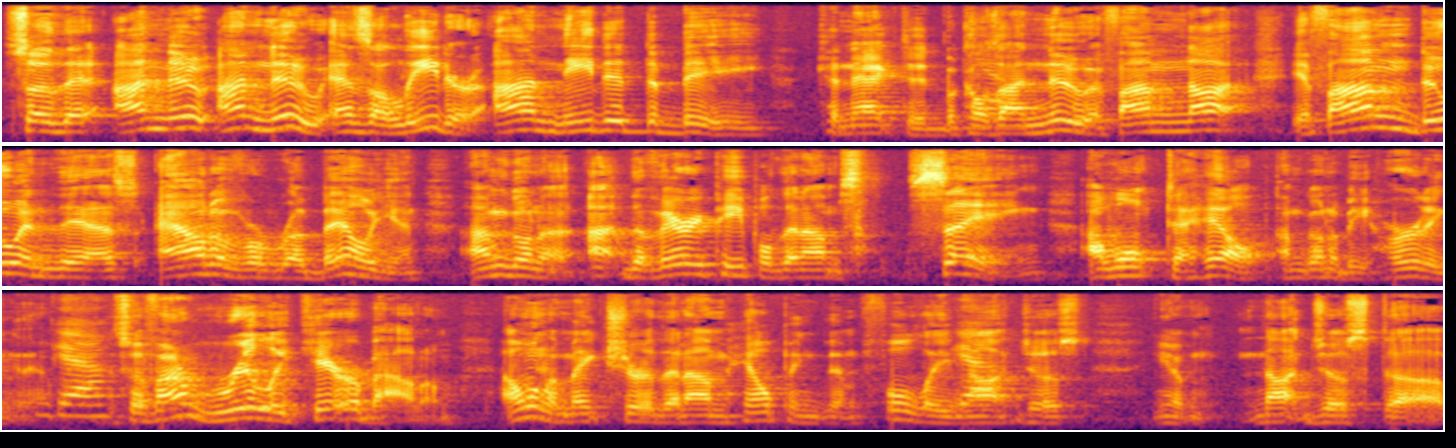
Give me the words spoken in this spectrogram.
so that I knew I knew as a leader I needed to be connected because yeah. I knew if I'm not if I'm doing this out of a rebellion, I'm going to the very people that I'm saying I want to help, I'm going to be hurting them. Yeah. So if I really care about them, I want to make sure that I'm helping them fully, yeah. not just you know, not just uh,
